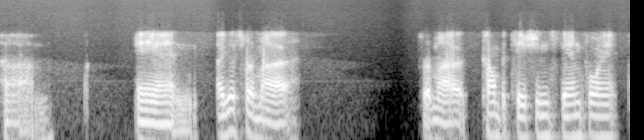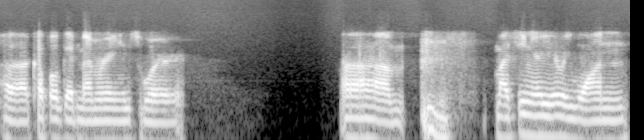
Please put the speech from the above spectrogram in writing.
Um, and I guess from a from a competition standpoint, uh, a couple good memories were um, my senior year. We won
